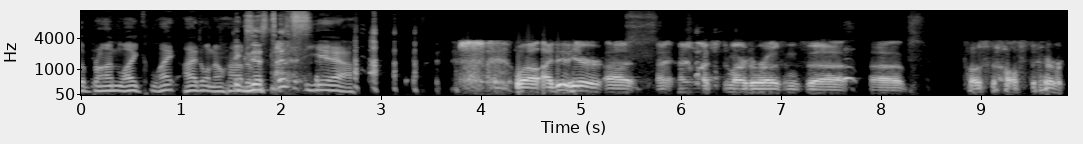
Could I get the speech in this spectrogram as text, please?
LeBron, like, like I don't know how existence. To, yeah. Well, I did hear. Uh, I, I, watched DeMar DeRozan's uh, uh, post All Star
